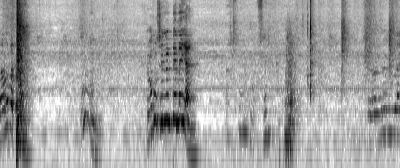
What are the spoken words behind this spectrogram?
Bago ba ito? mm. Ewan ko sino nagdala yan. Saan? Ano ba,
